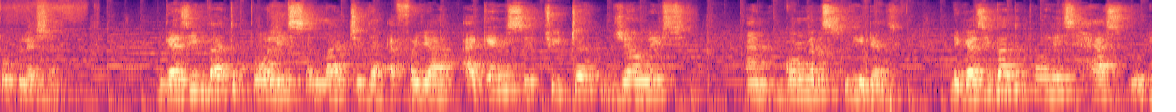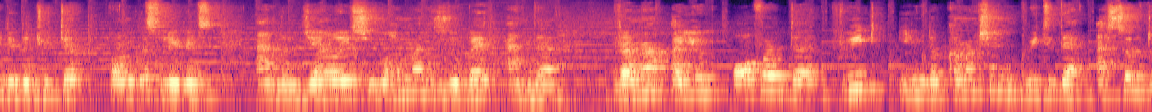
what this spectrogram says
population. Ghaziabad police lodged the FIR against Twitter journalists and Congress leaders. The Ghaziabad police has booked the Twitter Congress leaders and the journalist Muhammad Zubair and the Rana Ayyub over the tweet in the connection with the assault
